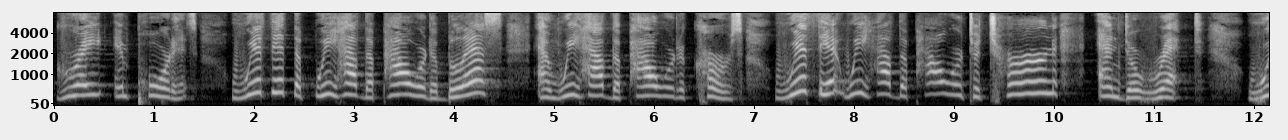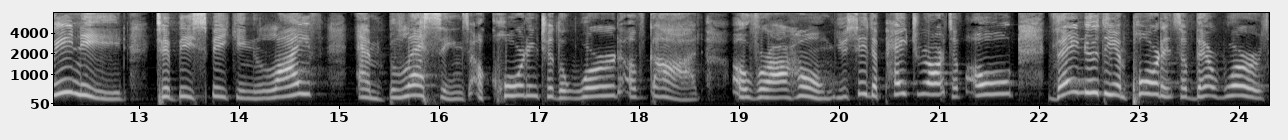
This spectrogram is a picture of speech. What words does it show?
great importance. With it, the, we have the power to bless and we have the power to curse. With it, we have the power to turn and direct. We need to be speaking life and blessings according to the word of God over our home. You see, the patriarchs of old, they knew the importance of their words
